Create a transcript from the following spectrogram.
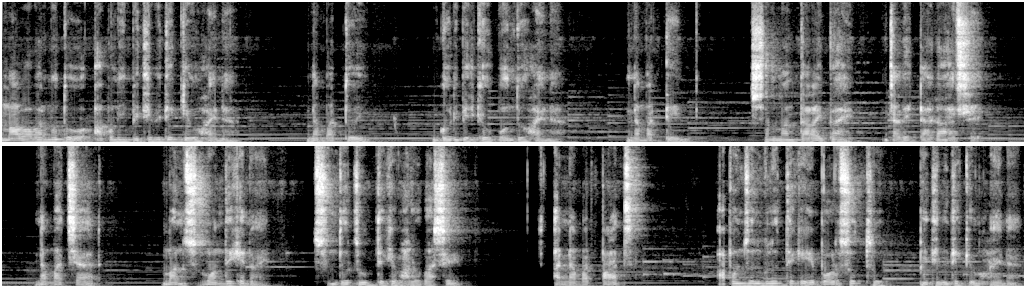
মা বাবার মতো আপনি পৃথিবীতে কেউ হয় না। নাম্বার দুই, গরিবের কেউ বন্ধু হয় না। নাম্বার তিন, সম্মান তারাই পায় যাদের টাকা আছে। নাম্বার চার, মানুষ মন দেখে নয়, সুন্দর রূপ দেখে ভালোবাসে। আর নাম্বার পাঁচ আপনজনগুলোর থেকে বড় শত্রু পৃথিবীতে কেউ হয় না।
